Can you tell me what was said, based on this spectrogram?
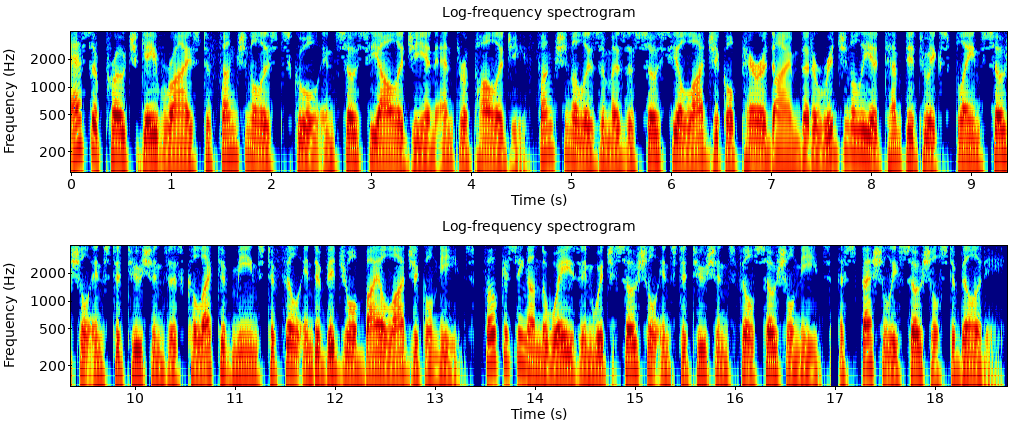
S approach gave rise to functionalist school in sociology and anthropology. Functionalism is a sociological paradigm that originally attempted to explain social institutions as collective means to fill individual biological needs, focusing on the ways in which social institutions fill social needs, especially social stability.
